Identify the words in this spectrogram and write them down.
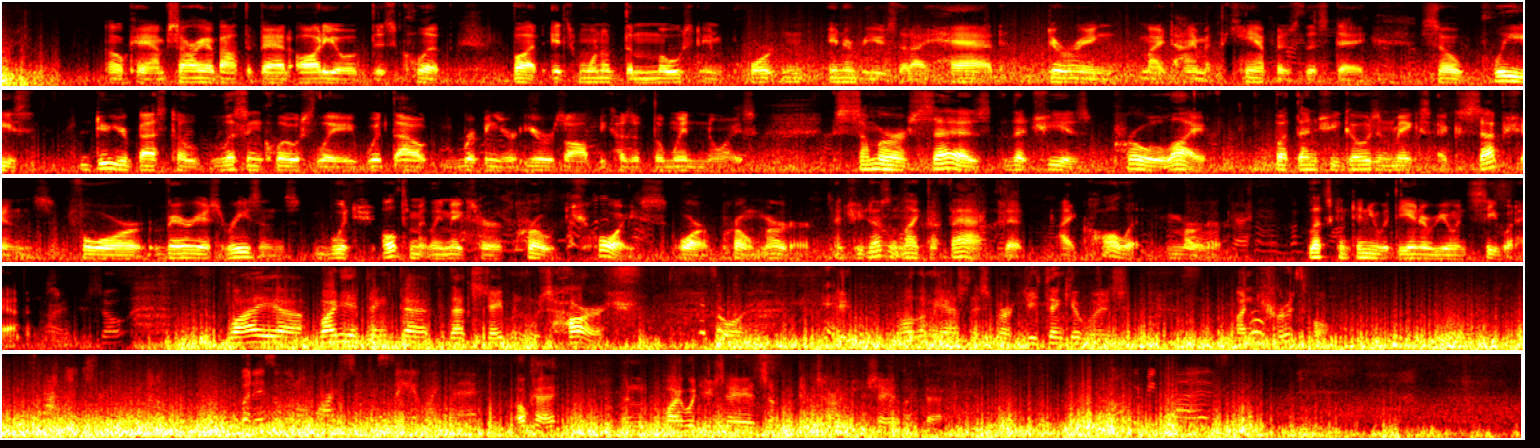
Okay, I'm sorry about the bad audio of this clip, but it's one of the most important interviews that I had during my time at the campus this day. So please do your best to listen closely without ripping your ears off because of the wind noise. Summer says that she is pro life, but then she goes and makes exceptions for various reasons, which ultimately makes her pro choice or pro murder. And she doesn't like the fact that I call it murder. Let's continue with the interview and see what happens. All right. So, why uh, why do you think that that statement was harsh? Or, do you- well, let me ask this first. Do you think it was untruthful? it's not untruthful, no. But it's a little harsh to just say it like that. Okay. And why would you say it's it's harsh to say it like that? Only because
